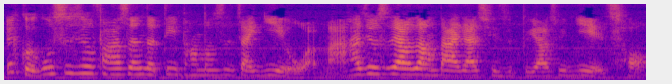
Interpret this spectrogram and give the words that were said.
因为鬼故事就发生的地方都是在夜晚嘛，他就是要让大家其实不要去夜冲，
